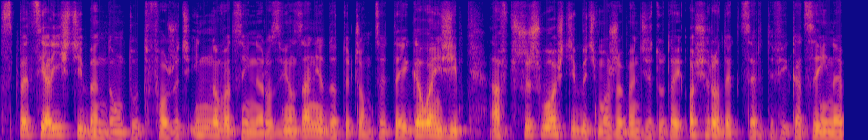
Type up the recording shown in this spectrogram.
Specjaliści będą tu tworzyć innowacyjne rozwiązania dotyczące tej gałęzi, a w przyszłości być może będzie tutaj ośrodek certyfikacyjny.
